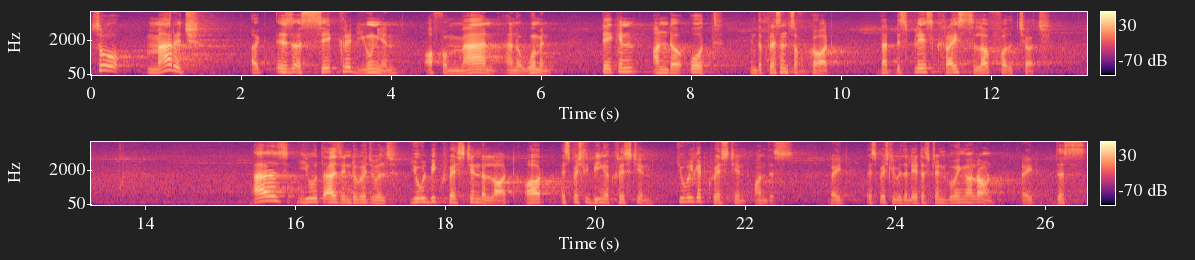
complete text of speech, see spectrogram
So marriage uh, is a sacred union of a man and a woman taken under oath in the presence of God that displays Christ's love for the church as youth, as individuals, you will be questioned a lot, or especially being a Christian, you will get questioned on this, right? Especially with the latest trend going around, right? This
